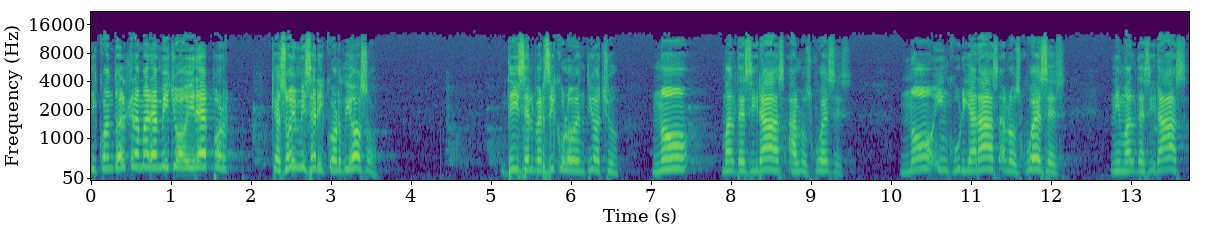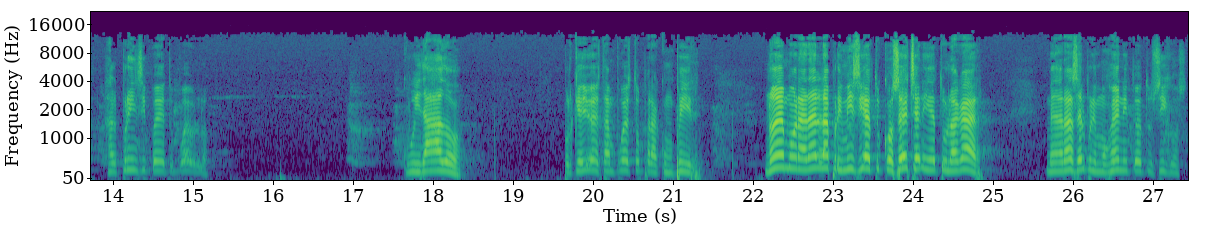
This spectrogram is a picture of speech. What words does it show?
Y cuando él clamare a mí, yo oiré porque soy misericordioso. Dice el versículo 28, no maldecirás a los jueces, no injuriarás a los jueces, ni maldecirás al príncipe de tu pueblo. Cuidado, porque ellos están puestos para cumplir no demorarás la primicia de tu cosecha ni de tu lagar. Me darás el primogénito de tus hijos.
